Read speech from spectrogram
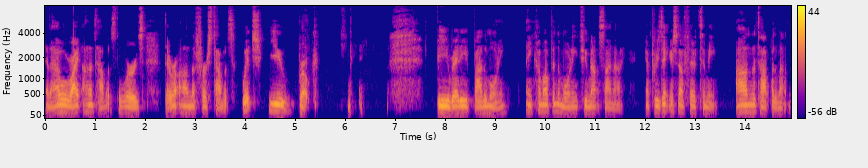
and I will write on the tablets the words that were on the first tablets, which you broke. Be ready by the morning, and come up in the morning to Mount Sinai, and present yourself there to me on the top of the mountain.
